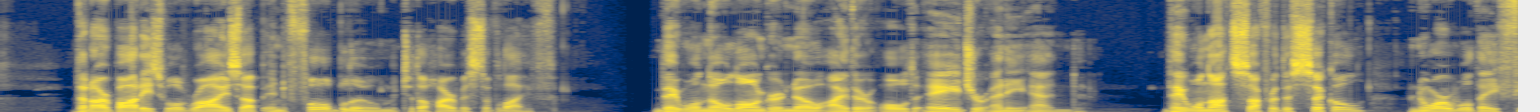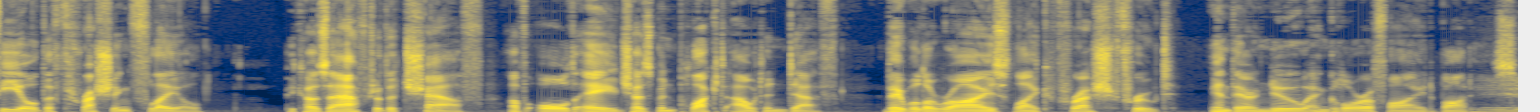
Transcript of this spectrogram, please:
then our bodies will rise up in full bloom to the harvest of life. They will no longer know either old age or any end. They will not suffer the sickle, nor will they feel the threshing flail, because after the chaff of old age has been plucked out in death, they will arise like fresh fruit in their new and glorified bodies.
